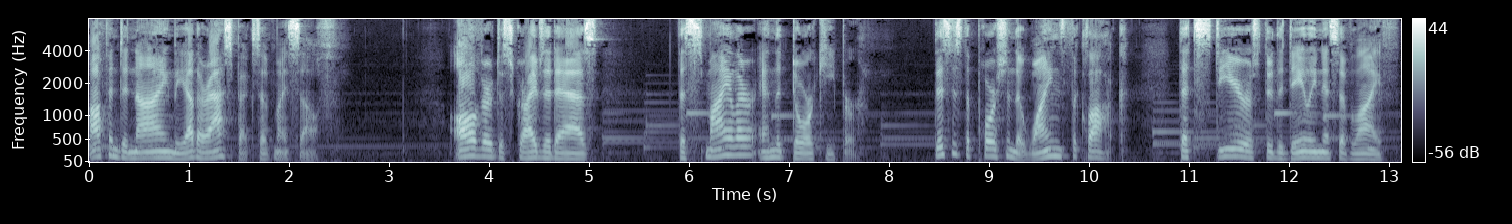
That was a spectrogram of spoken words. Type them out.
often denying the other aspects of myself. Oliver describes it as the smiler and the doorkeeper. This is the portion that winds the clock, that steers through the dailiness of life,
